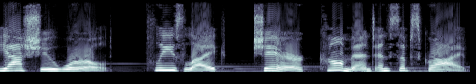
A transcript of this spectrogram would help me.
Yashu World. Please like, share, comment and subscribe.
